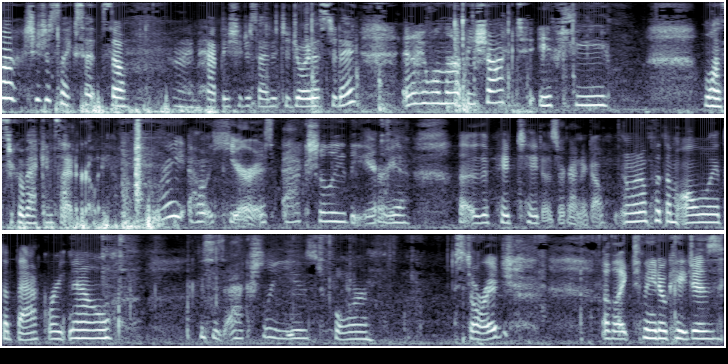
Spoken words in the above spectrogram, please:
Uh, she just likes it, so I'm happy she decided to join us today. And I will not be shocked if she wants to go back inside early. Right out here is actually the area that the potatoes are gonna go. I'm gonna put them all the way at the back right now. This is actually used for storage of like tomato cages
